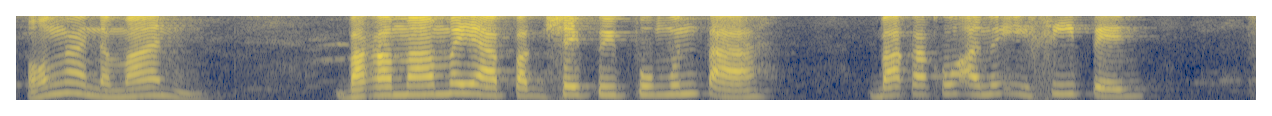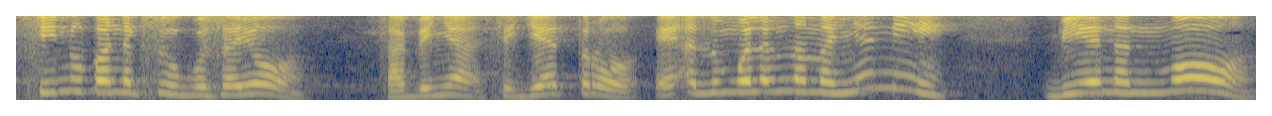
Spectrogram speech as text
O nga naman, baka mamaya pag siya'y pumunta, baka kung ano isipin, sino ba nagsugo sa'yo? Sabi niya, si Jethro. Eh, alam mo lang naman yan eh. Biyanan mo.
